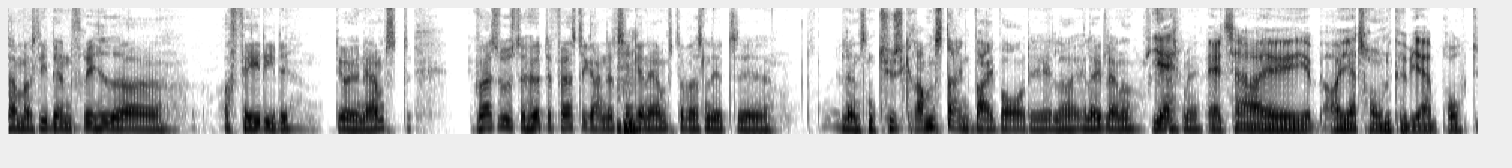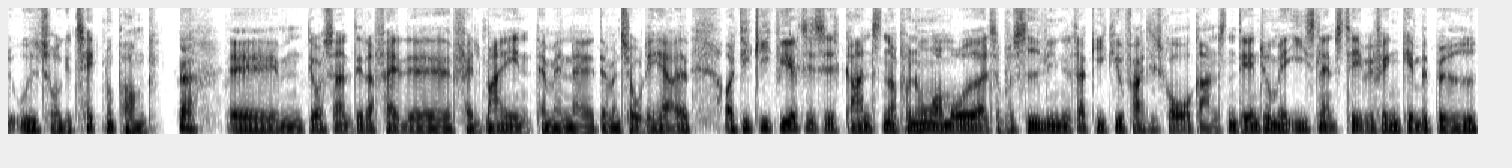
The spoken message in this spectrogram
Tager mig også lige den frihed og, og fade i det. Det var jo nærmest... Jeg kunne også huske, at jeg hørte det første gang, der tænkte jeg nærmest, der var sådan lidt... Øh, eller andet sådan tysk Rammstein-vibe over det, eller, eller et eller andet. Skal Ja, med? altså, øh, og jeg tror ovenikøbet, jeg har brugt udtrykket teknopunk. Ja. Øh, det var sådan det, der faldt, øh, faldt mig ind, da man, øh, da man så det her. Øh, Og de gik virkelig til grænsen, og på nogle områder, altså på sidelinjen, der gik de jo faktisk over grænsen. Det endte jo med, at Islands TV fik en kæmpe bøde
